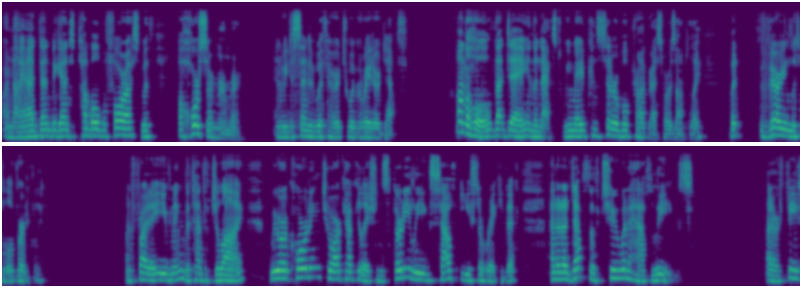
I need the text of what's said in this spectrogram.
Our naiad then began to tumble before us with a hoarser murmur, and we descended with her to a greater depth. On the whole, that day and the next we made considerable progress horizontally, but very little vertically. On Friday evening, the 10th of July, we were according to our calculations thirty leagues southeast of Reykjavik, and at a depth of two and a half leagues. At our feet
